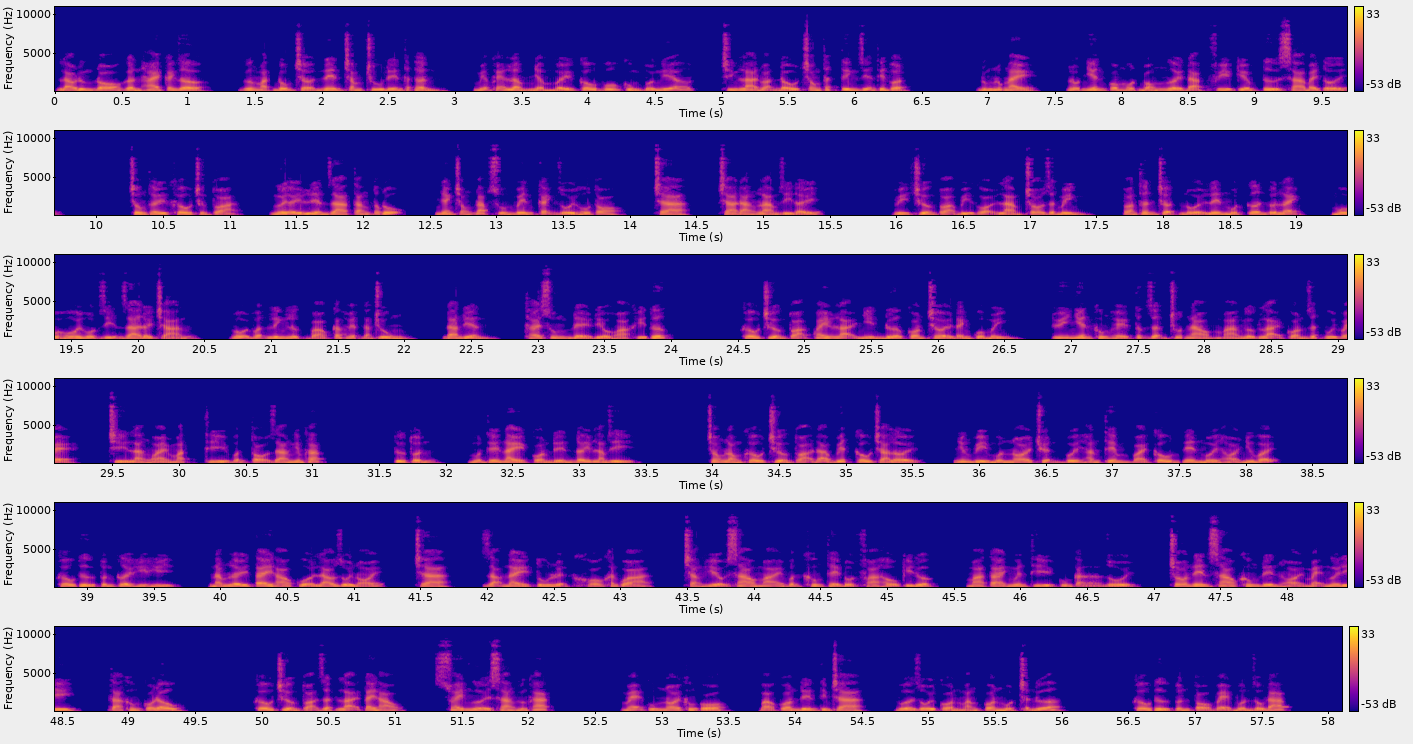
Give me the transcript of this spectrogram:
Lao đứng đó gần hai canh giờ, gương mặt đông trở nên chăm chú đến thất thần, miệng khẽ lẩm nhẩm mấy câu vô cùng tối nghĩa, chính là đoạn đầu trong thất tinh diễn thiên thuật. Đúng lúc này, đột nhiên có một bóng người đạp phi kiếm từ xa bay tới. Trông thấy khâu trưởng tọa, người ấy liền gia tăng tốc độ, nhanh chóng đáp xuống bên cạnh rồi hô to, cha cha đang làm gì đấy? Vị trưởng tọa bị gọi làm cho giật mình toàn thân chợt nổi lên một cơn đớn lạnh, mồ hôi hột dịn ra đời chán, vội vận linh lực vào các huyệt đàn trung, đan điển, thái sung để điều hòa khí tước khâu trưởng tọa quay lại nhìn đứa con trời đánh của mình, tuy nhiên không hề tức giận chút nào mà ngược lại còn rất vui vẻ, chỉ là ngoài mặt thì vẫn tỏ ra nghiêm khắc. Từ tuấn, muộn thế này còn đến đây làm gì? Trong lòng khâu trưởng tọa đã biết câu trả lời, nhưng vì muốn nói chuyện với hắn thêm vài câu nên mới hỏi như vậy. Khâu tử tuấn cười hì hì, nắm lấy tay áo của lão rồi nói, cha, dạo này tu luyện khó khăn quá, chẳng hiểu sao mãi vẫn không thể đột phá hậu kỳ được, mà tài nguyên thì cũng cạn rồi cho nên sao không đến hỏi mẹ ngươi đi, ta không có đâu. Khâu trưởng tọa giật lại tay áo, xoay người sang hướng khác. Mẹ cũng nói không có, bảo con đến tìm cha, vừa rồi còn mắng con một trận nữa. Khâu tử tuấn tỏ vẻ buồn rầu đáp.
